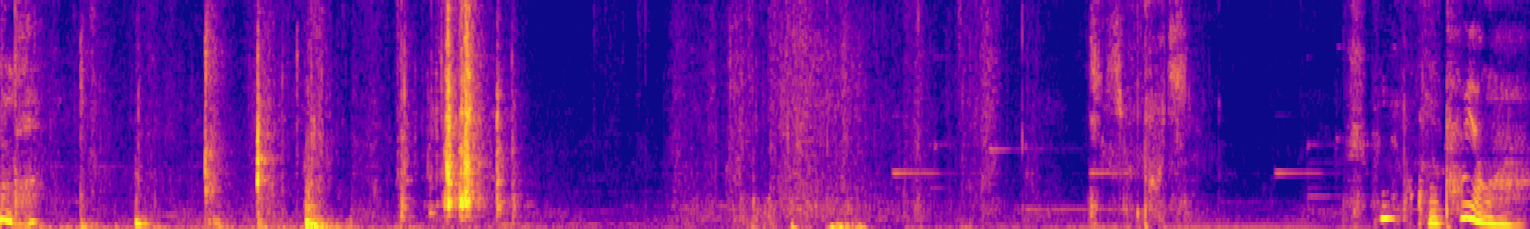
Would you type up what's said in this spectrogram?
없는데. 이거 뭐지? 근데 뭐 공포 영화.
